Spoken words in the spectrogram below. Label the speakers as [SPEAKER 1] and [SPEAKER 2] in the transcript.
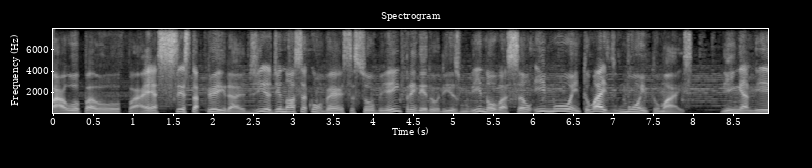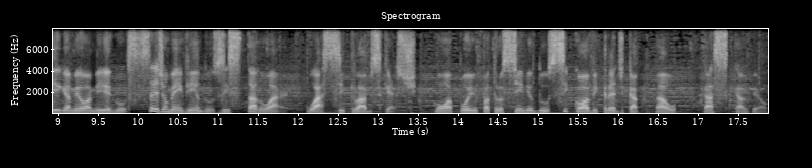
[SPEAKER 1] Opa, opa, opa! É sexta-feira, dia de nossa conversa sobre empreendedorismo, inovação e muito, mas muito mais. Minha amiga, meu amigo, sejam bem-vindos. Está no ar o ASIC com apoio e patrocínio do Cicobi Credit Capital Cascavel.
